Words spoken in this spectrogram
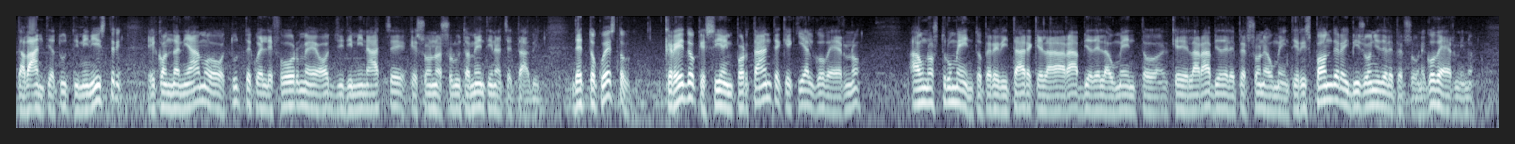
davanti a tutti i ministri e condanniamo tutte quelle forme oggi di minacce che sono assolutamente inaccettabili. Detto questo, credo che sia importante che chi ha il governo ha uno strumento per evitare che la rabbia, che la rabbia delle persone aumenti, rispondere ai bisogni delle persone, governino.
